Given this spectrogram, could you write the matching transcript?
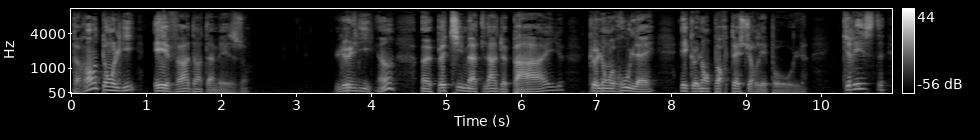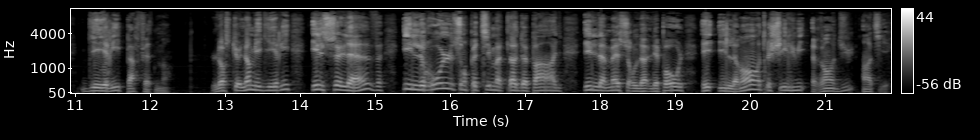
prends ton lit et va dans ta maison. Le lit, hein, un petit matelas de paille que l'on roulait et que l'on portait sur l'épaule. Christ guérit parfaitement. Lorsque l'homme est guéri, il se lève, il roule son petit matelas de paille, il le met sur l'épaule et il rentre chez lui rendu entier.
